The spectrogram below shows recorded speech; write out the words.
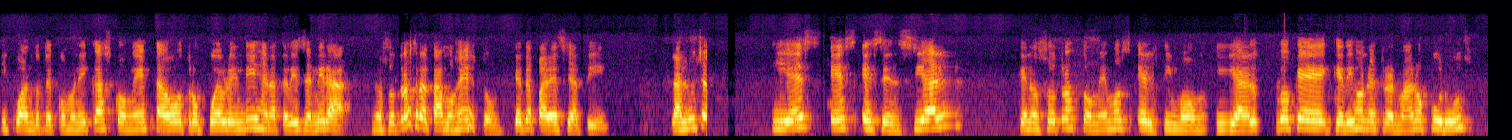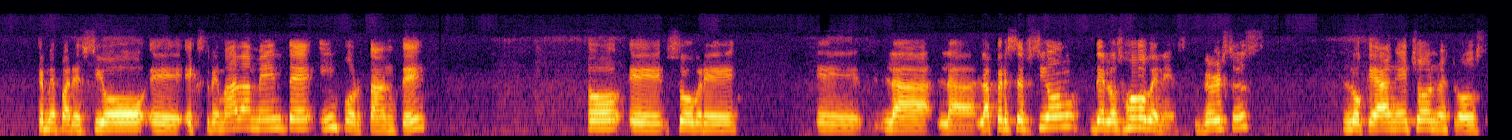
Y cuando te comunicas con esta otro pueblo indígena, te dice, mira, nosotros tratamos esto, ¿qué te parece a ti? Las luchas y es, es esencial que nosotros tomemos el timón. Y algo que, que dijo nuestro hermano Curuz, que me pareció eh, extremadamente importante, eh, sobre eh, la, la- la percepción de los jóvenes versus lo que han hecho nuestros,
